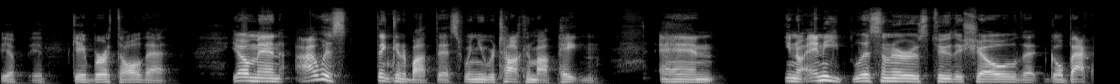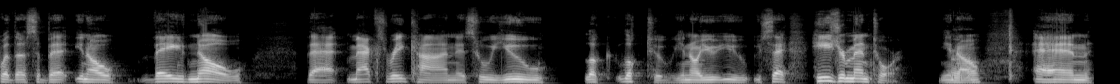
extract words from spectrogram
yep. It gave birth to all that. Yo, man, I was thinking about this when you were talking about Peyton. And, you know, any listeners to the show that go back with us a bit, you know, they know that Max Recon is who you look look to. You know, you you, you say he's your mentor, you know. And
